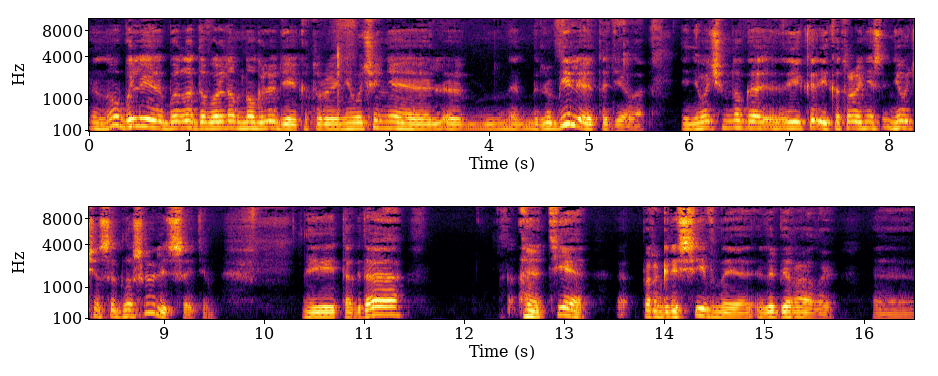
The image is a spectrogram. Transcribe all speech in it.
Ну, были, было довольно много людей, которые не очень э, любили это дело, и не очень много, и, и которые не, не очень соглашались с этим. И тогда э, те прогрессивные либералы, э,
